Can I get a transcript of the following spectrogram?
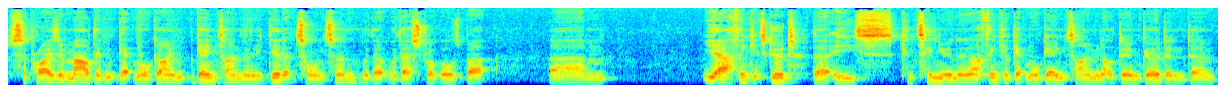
surprising Mal didn't get more game, game time than he did at Taunton with their, with their struggles. But um, yeah, I think it's good that he's continuing, and I think he'll get more game time, and it'll do him good. And um,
